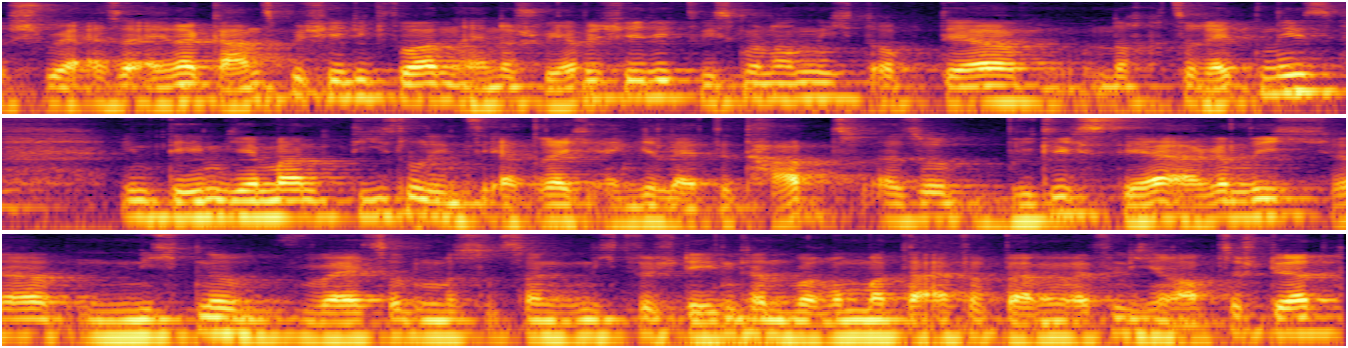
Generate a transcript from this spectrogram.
also einer ganz beschädigt worden, einer schwer beschädigt. Wissen wir noch nicht, ob der noch zu retten ist, indem jemand Diesel ins Erdreich eingeleitet hat. Also wirklich sehr ärgerlich, äh, nicht nur, weil man sozusagen nicht verstehen kann, warum man da einfach Bäume im öffentlichen Raum zerstört,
